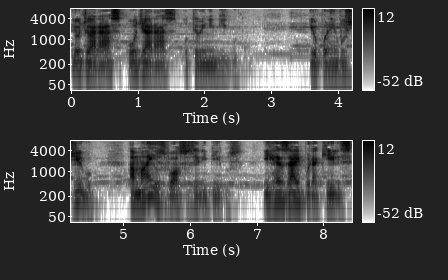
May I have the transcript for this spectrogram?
e odiarás, odiarás o teu inimigo. Eu, porém, vos digo: amai os vossos inimigos e rezai por aqueles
